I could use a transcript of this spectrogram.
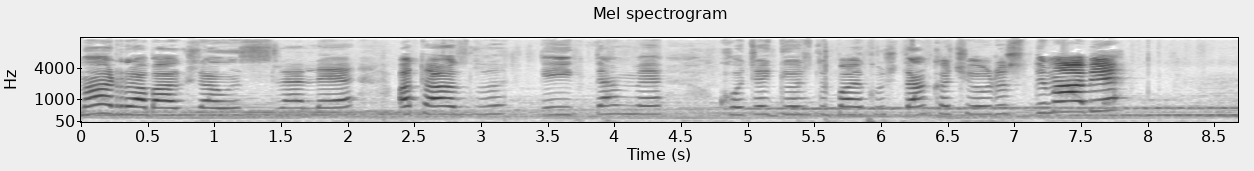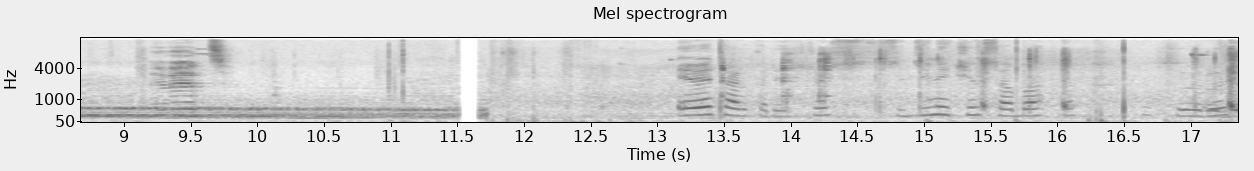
Merhaba arkadaşlar sizlerle Atazlı Geyik'ten ve Koca Gözlü Baykuş'tan kaçıyoruz değil mi abi? Evet. Evet arkadaşlar sizin için sabahta kaçıyoruz.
